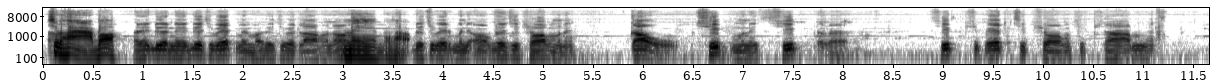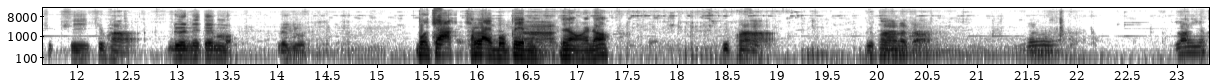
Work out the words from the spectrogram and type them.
15บ่อันนี้เดือนนี้เดือนชีวิตมันบ่เดือนชีวิตลาวเขาเนาะแม่นพ่อเฒ่าเดือนชีวิตมันนี่ออกเดือนที่สองมันนี่ เก้าชิปมันนี่ชิปแล้วก็ชิปชิปเอ็ดชิปสองชิปสามเนี่ยชิปสี่ชิปห้าเดือนในเต็มหมดเลยหยุดบ่จักเท่าไหร่บ่เป็นอ่าพี่น้องเอ้ยเนาะชิปห้าชิปห้าแล้วก็ยังไรเนี่ย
